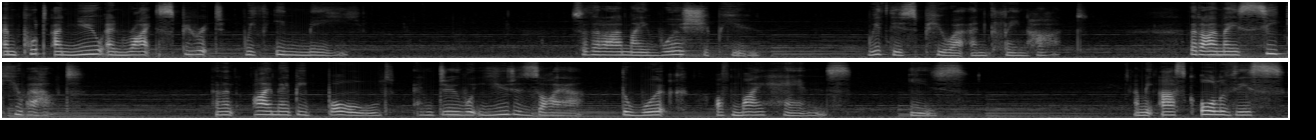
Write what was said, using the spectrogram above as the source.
and put a new and right spirit within me, so that I may worship you with this pure and clean heart, that I may seek you out, and that I may be bold and do what you desire the work of my hands is. And we ask all of this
